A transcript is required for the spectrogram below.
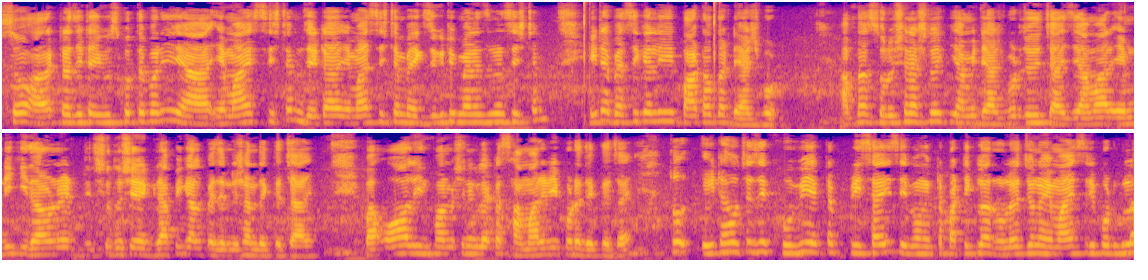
সো আরেকটা যেটা ইউজ করতে পারি এমআইএস সিস্টেম যেটা এমআইএস সিস্টেম বা এক্সিকিউটিভ ম্যানেজমেন্ট সিস্টেম এটা basically part of the dashboard আপনার সলিউশন আসলে কি? আমি ড্যাশবোর্ড যদি চাই যে আমার এমডি কি ধরনের শুধু সে গ্রাফিক্যাল প্রেজেন্টেশন দেখতে চায় বা অল ইনফরমেশনগুলো একটা সামারি রিপোর্টে দেখতে চায়, তো এটা হচ্ছে যে খুবই একটা প্রিসাইজ এবং একটা পার্টিকুলার রোলের জন্য এমআইএস রিপোর্টগুলো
